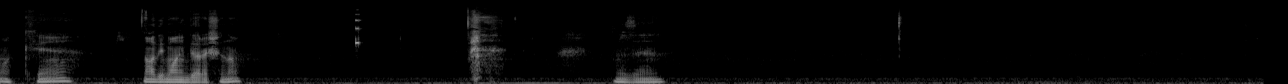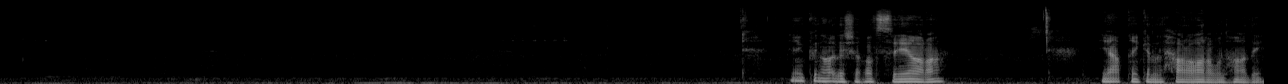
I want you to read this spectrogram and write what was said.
أوكي. هذه ما ندري شنو زين يمكن هذا شغل السيارة يعطيك الحرارة والهذي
